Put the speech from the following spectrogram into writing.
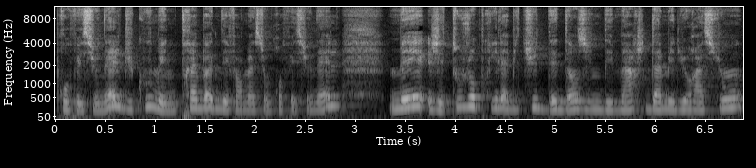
professionnelle du coup, mais une très bonne déformation professionnelle. Mais j'ai toujours pris l'habitude d'être dans une démarche d'amélioration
